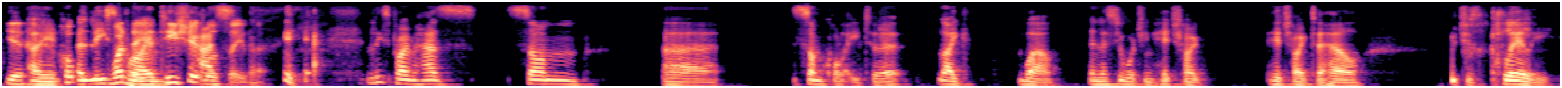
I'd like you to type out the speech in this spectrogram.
yeah. I mean, Hope at least one day a Prime T-shirt will say that. yeah, at least Prime has some uh some quality to it. Like, well, unless you're watching Hitchhike Hitchhike to Hell, which is clearly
